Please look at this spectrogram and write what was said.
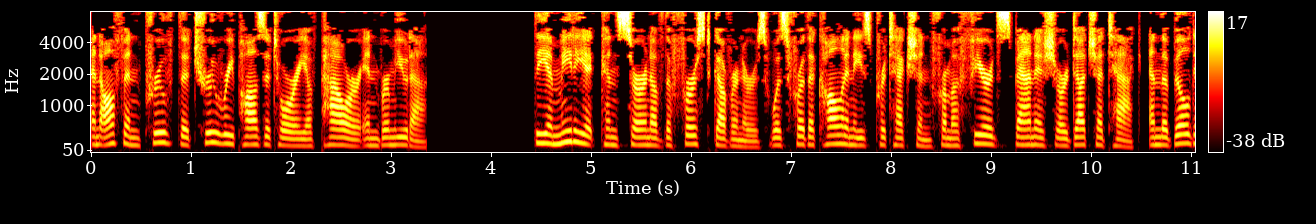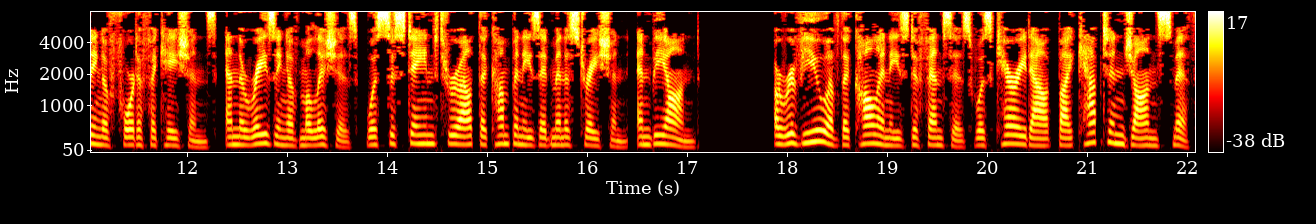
and often proved the true repository of power in Bermuda. The immediate concern of the first governors was for the colony's protection from a feared Spanish or Dutch attack, and the building of fortifications, and the raising of militias, was sustained throughout the company's administration, and beyond. A review of the colony's defences was carried out by Captain John Smith.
